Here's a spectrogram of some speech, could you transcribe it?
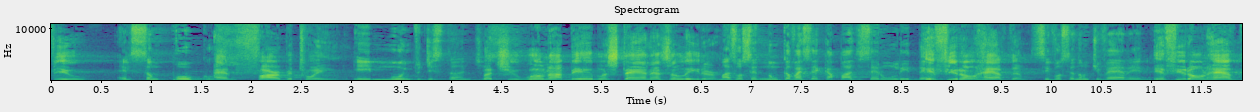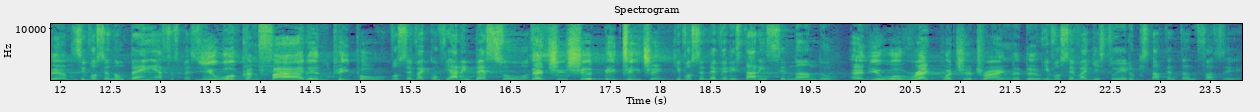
few Eles são poucos and far between. e muito distantes. But you will not be able to stand as a leader Mas você nunca vai ser capaz de ser um líder if you don't have them. se você não tiver ele. Them, Se você não tem essas pessoas, you will confide in people você vai confiar em pessoas that you should be teaching, que você deveria estar ensinando and you will wreck what you're trying to do. e você vai destruir o que está tentando fazer.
